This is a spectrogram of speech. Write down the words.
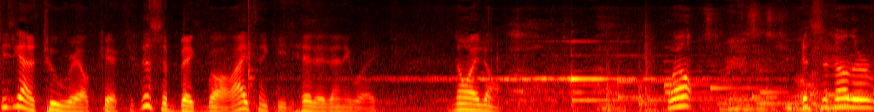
He's got a two rail kick. This is a big ball. I think he'd hit it anyway. No, I don't. Well, it's another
